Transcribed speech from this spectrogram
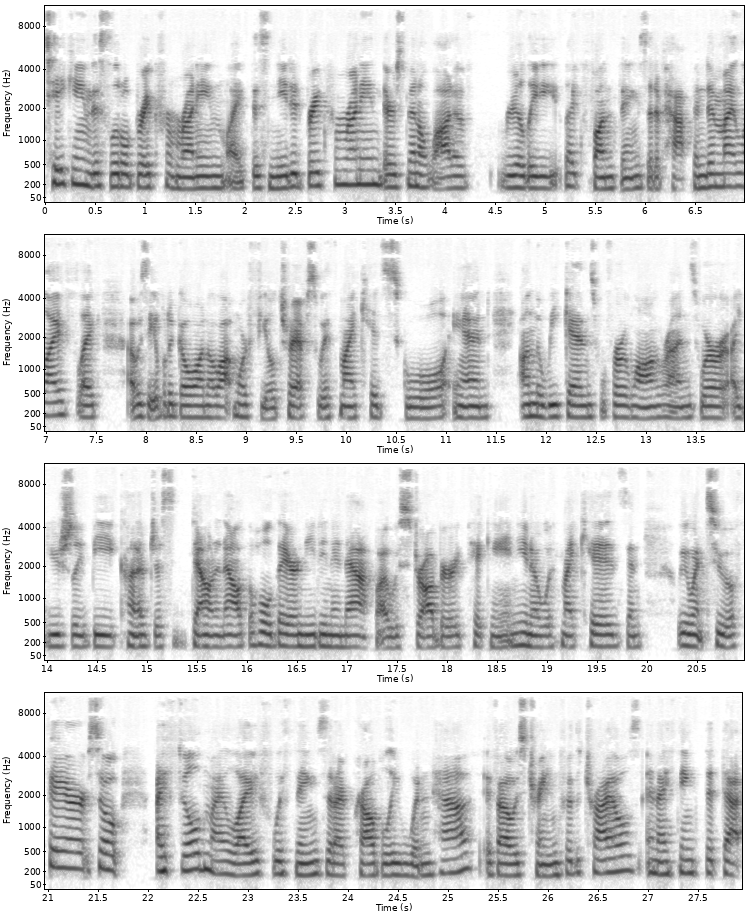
taking this little break from running, like this needed break from running, there's been a lot of really like fun things that have happened in my life. Like I was able to go on a lot more field trips with my kids' school and on the weekends for long runs where I'd usually be kind of just down and out the whole day or needing a nap. I was strawberry picking, you know, with my kids and we went to a fair. So I filled my life with things that I probably wouldn't have if I was training for the trials. And I think that that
